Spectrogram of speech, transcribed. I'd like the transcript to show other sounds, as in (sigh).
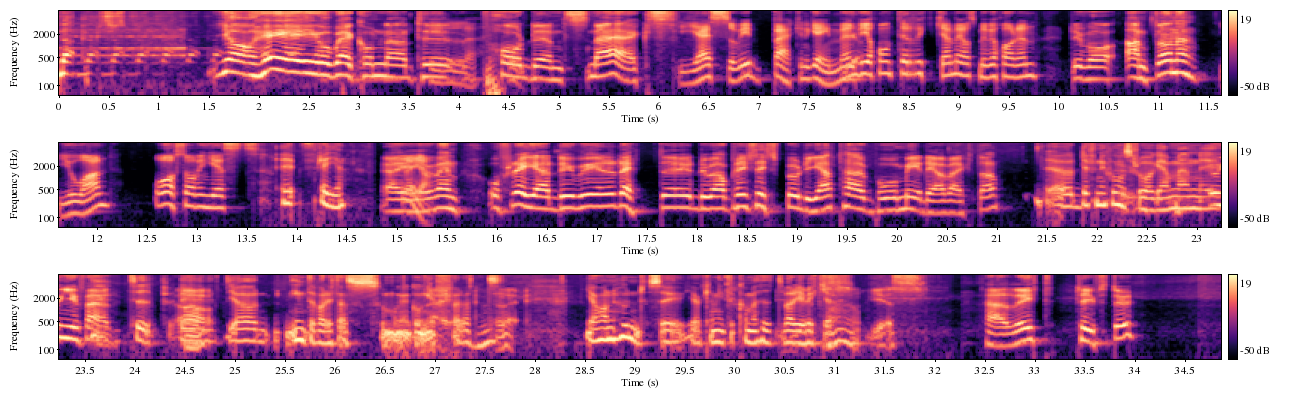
Snacks. Ja, hej hej och välkomna till, Till podden Snacks. Yes, och vi är back in the game. Men Ja. vi har inte Rickard med oss, men vi har en Det var Anton. Johan. Och så har vi en gäst. Eh, Freja. Jajamän. Och Freja, du är rätt. eh, Du har precis börjat här på mediaverkstaden. Ja, definitionsfråga men eh, Ungefär. (laughs) typ. Ja. Eh, Jag har inte varit där så många gånger Nej. för att Nej. Jag har en hund så jag kan inte komma hit varje Yes. vecka. Yes. Härligt. Trivs du?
